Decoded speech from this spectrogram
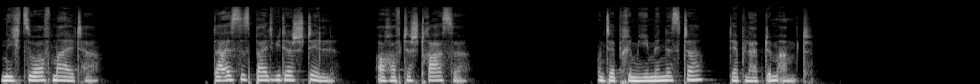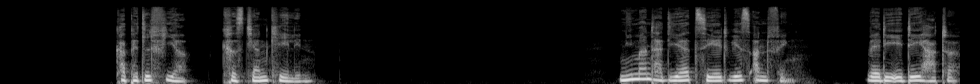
Nicht so auf Malta. Da ist es bald wieder still, auch auf der Straße. Und der Premierminister, der bleibt im Amt. Kapitel 4 Christian Kehlin Niemand hat dir erzählt, wie es anfing, wer die Idee hatte.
